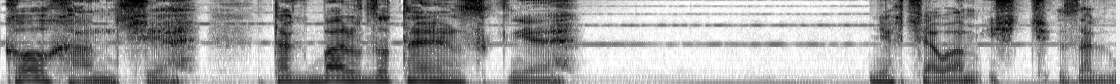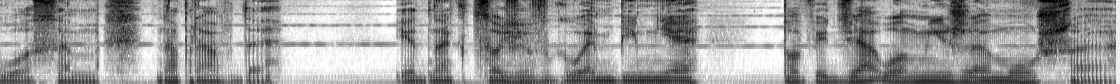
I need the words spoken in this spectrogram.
kocham cię. Tak bardzo tęsknię. Nie chciałam iść za głosem, naprawdę. Jednak coś w głębi mnie powiedziało mi, że muszę.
